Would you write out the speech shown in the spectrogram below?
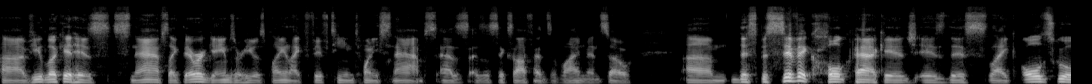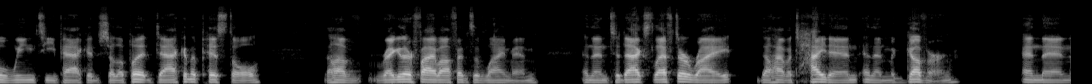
uh, if you look at his snaps, like there were games where he was playing like 15, 20 snaps as as a six offensive lineman. So um, the specific Hulk package is this like old school wing T package. So they'll put Dak in the pistol, they'll have regular five offensive linemen, and then to Dak's left or right, they'll have a tight end and then McGovern, and then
